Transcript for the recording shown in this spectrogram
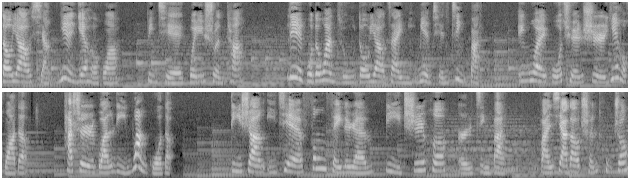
都要想念耶和华，并且归顺他。列国的万族都要在你面前敬拜，因为国权是耶和华的，他是管理万国的。地上一切丰肥的人必吃喝而敬拜，凡下到尘土中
